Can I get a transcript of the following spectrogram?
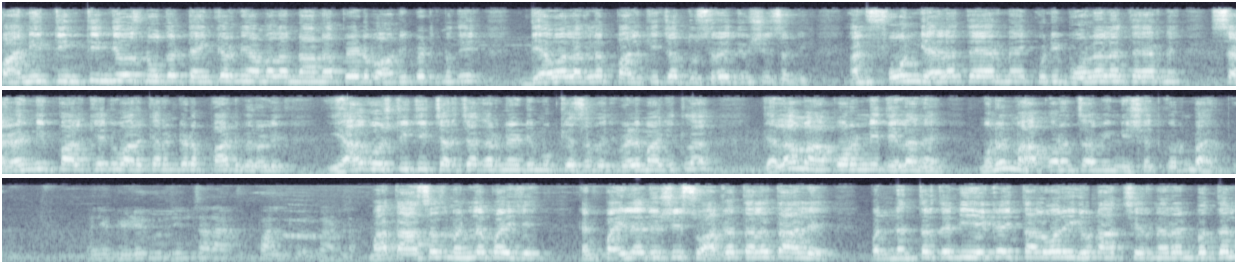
पाणी तीन तीन दिवस नव्हतं टँकरने आम्हाला नानापेठ भावनीपेठमध्ये द्यावं लागलं पालखीच्या दुसऱ्या दिवशीसाठी. आणि फोन घ्यायला तयार नाही कुणी बोलायला तयार नाही सगळ्यांनी पालखी आणि वारकऱ्यांकडे पाठ फिरवली. ह्या गोष्टीची चर्चा करण्यासाठी मुख्य सभेत वेळ मागितला त्याला महापौरांनी दिला नाही. म्हणून महापौरांचा आम्ही निषेध करून बाहेर पडलो म्हणजे भिडे गुरुजींचा राग पालखीवर काढला. मग आता असंच म्हणलं पाहिजे. कारण पहिल्या दिवशी स्वागताला तर आले पण नंतर त्यांनी एकही तलवारी घेऊन आत शिरणाऱ्यांबद्दल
